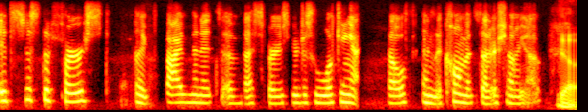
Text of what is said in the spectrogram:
it's just the first like five minutes of Vespers. You're just looking at yourself and the comments that are showing up. Yeah.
